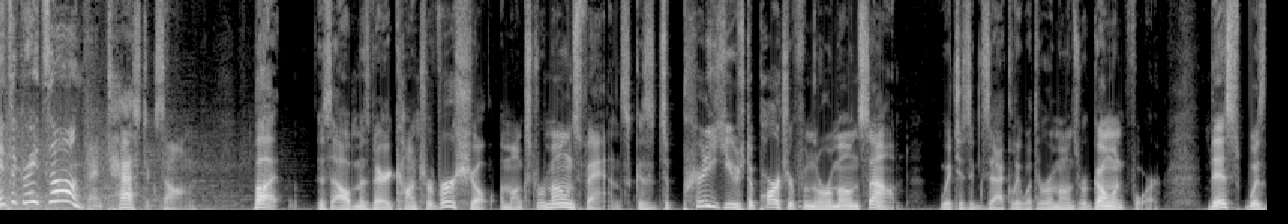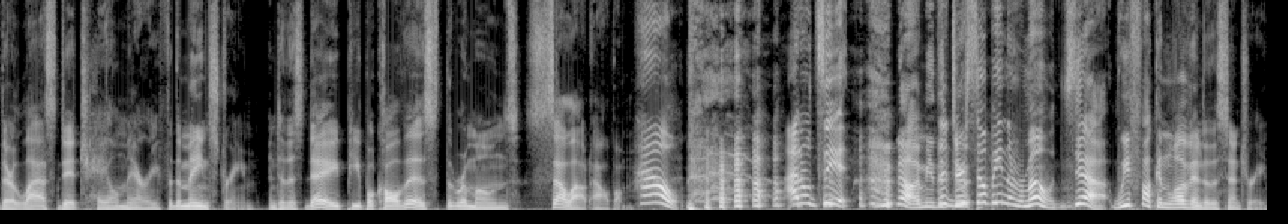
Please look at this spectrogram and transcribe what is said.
It's a great song. fantastic song. But this album is very controversial amongst Ramones fans because it's a pretty huge departure from the Ramones sound, which is exactly what the Ramones were going for. This was their last ditch Hail Mary for the mainstream, and to this day, people call this the Ramones sellout album. How? I don't see it. No, I mean, the They're, they're still being the Ramones. Yeah, we fucking love End of the Century.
